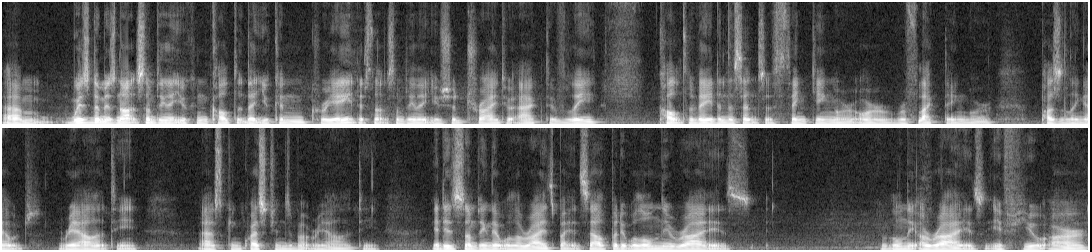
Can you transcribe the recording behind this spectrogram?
Um, wisdom is not something that you can cultivate, that you can create. It's not something that you should try to actively cultivate in the sense of thinking or, or reflecting or puzzling out reality, asking questions about reality. It is something that will arise by itself, but it will only rise. It will only arise if you are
